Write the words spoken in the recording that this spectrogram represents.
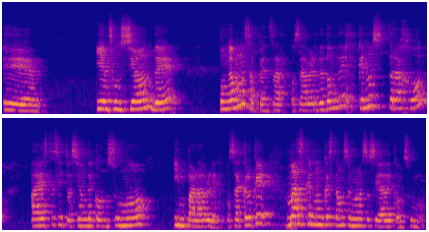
Eh, y en función de, pongámonos a pensar, o sea, a ver, ¿de dónde, qué nos trajo a esta situación de consumo imparable. O sea, creo que más que nunca estamos en una sociedad de consumo.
